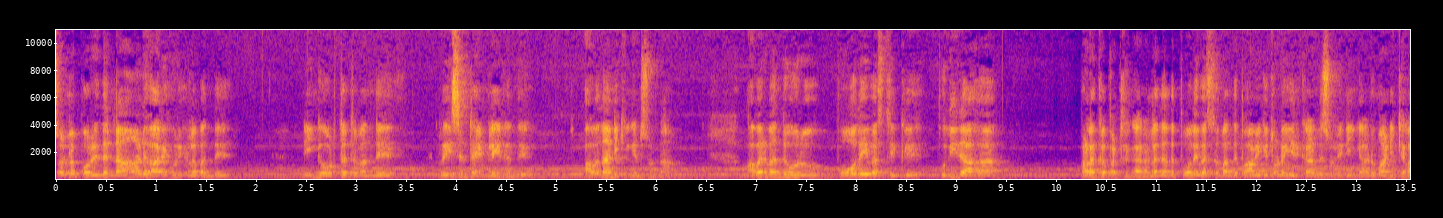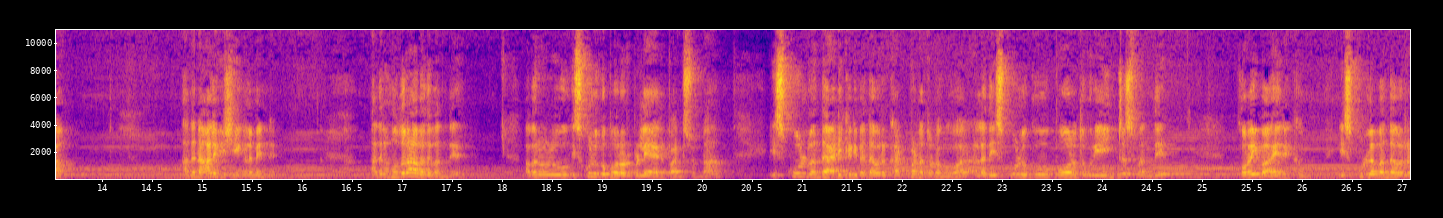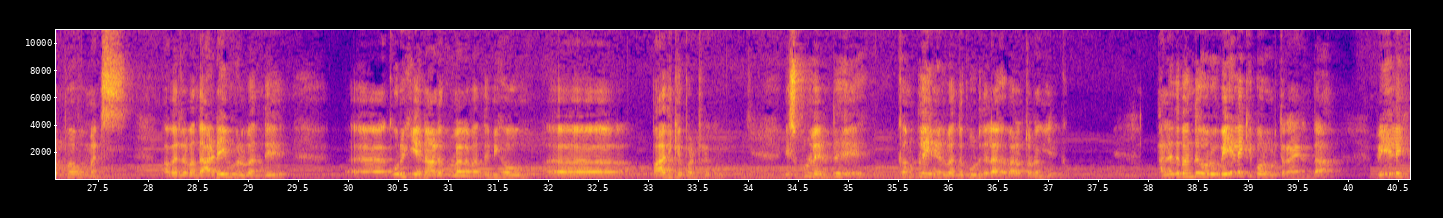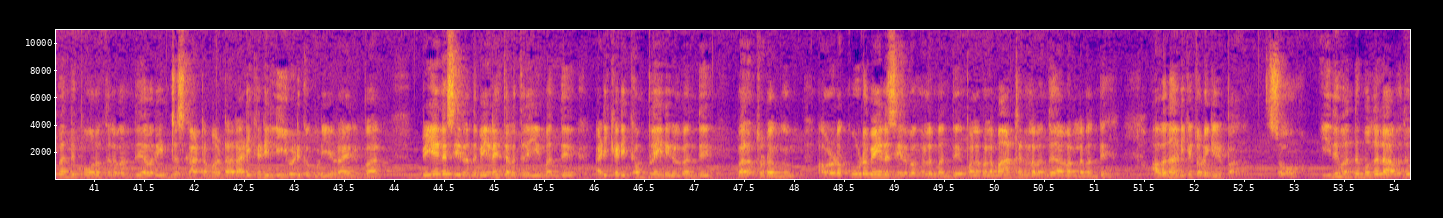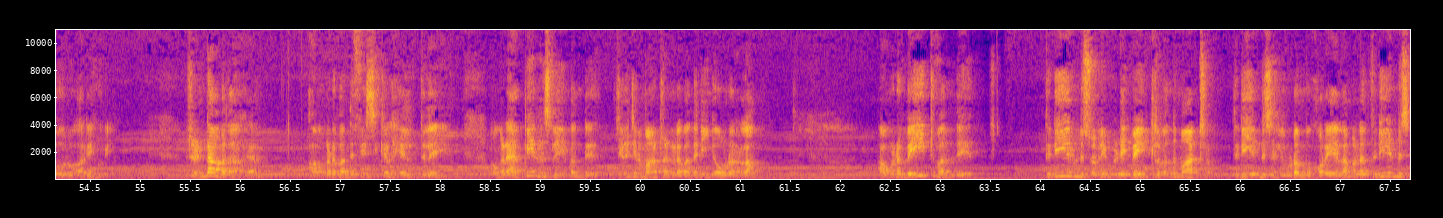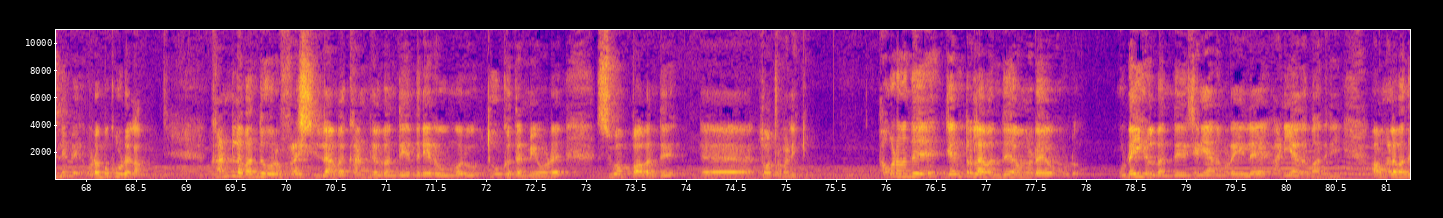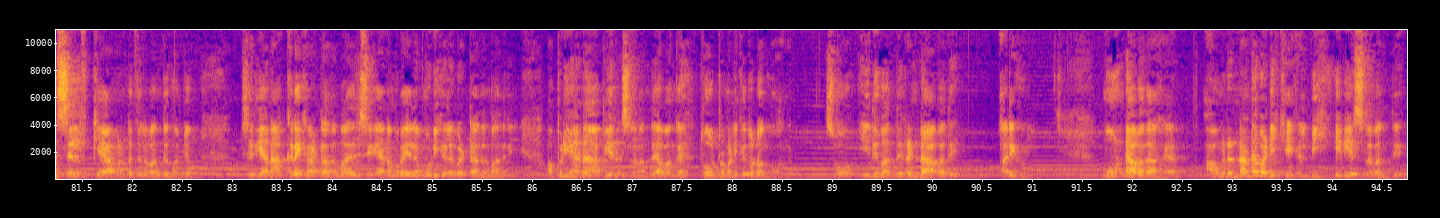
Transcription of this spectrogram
சொல்ல போற இந்த நாலு அறிகுறிகளை வந்து நீங்க ஒருத்தர் வந்து ரீசெண்ட் டைம்ல இருந்து அவதானிக்கீங்கன்னு சொன்னா அவர் வந்து ஒரு போதை வஸ்துக்கு புதிதாக பழக்கப்பட்டிருக்கார். அல்லது அந்த போதை வசம் வந்து பாவிக்க தொடங்கியிருக்காருன்னு சொல்லி நீங்க அனுமானிக்கலாம். அந்த நாலு விஷயங்களும் என்ன? அதுல முதலாவது வந்து அவர் ஒரு ஸ்கூலுக்கு போற ஒரு பிள்ளையா இருப்பார்னு சொன்னா ஸ்கூல் வந்து அடிக்கடி வந்து அவர் கட் பண்ண தொடங்குவார். அல்லது ஸ்கூலுக்கு போறதுக்குரிய இன்ட்ரெஸ்ட் வந்து குறைவாக இருக்கும். ஸ்கூல்ல வந்து அவரோட பெர்ஃபார்மன்ஸ் அவர் வந்து அடைவுகள் வந்து குறுகிய நாளுக்குள்ளால வந்து மிகவும் பாதிக்கப்பட்டிருக்கும். ஸ்கூல்ல இருந்து கம்ப்ளைண்ட்கள் வந்து கூடுதலாக வர தொடங்கியிருக்கும் அல்லது வந்து ஒரு வேலைக்கு போற ஒருத்தராக இருந்தா வேலைக்கு வந்து போறதுல வந்து அவர் இன்ட்ரெஸ்ட் காட்ட மாட்டார் அடிக்கடி லீவ் எடுக்கக்கூடியவராக இருப்பார். வேலை செய்யற அந்த வேலை தளத்திலையும் வந்து அடிக்கடி கம்ப்ளைண்ட்கள் வந்து வர தொடங்கும். அவரோட கூட வேலை செய்யறவங்களும் வந்து பல பல மாற்றங்களை வந்து அவர்ல வந்து அவதானிக்க தொடங்கியிருப்பாங்க. சோ இது வந்து முதலாவது ஒரு அறிகுறி. ரெண்டாவதாக அவங்களோட வந்து பிசிக்கல் ஹெல்த்லையும் அவங்களோட அப்பியரன்ஸ்லையும் வந்து சின்ன சின்ன மாற்றங்களை வந்து நீங்க உணரலாம். அவங்களோட வெயிட் வந்து திடீர்னு சொல்லி வெயிட்ல வந்து மாற்றம். திடீர்னு சொல்லி உடம்பு குறையலாம் அல்லது திடீர்னு சொல்லி உடம்பு கூடலாம். கண்ணில் வந்து ஒரு ஃப்ரெஷ் இல்லாம கண்கள் வந்து எந்த நேரமும் ஒரு தூக்கத்தன்மையோட சிவப்பாக வந்து தோற்றமளிக்கும். அவங்கள வந்து ஜென்ரலா வந்து அவங்களோட உடைகள் வந்து சரியான முறையில் அணியாத மாதிரி அவங்கள வந்து செல்ஃப் கேர் பண்ணுறதுல வந்து கொஞ்சம் சரியான அக்கறை காட்டாத மாதிரி சரியான முறையில் முடிகளை வெட்டாத மாதிரி அப்படியான அப்பியரன்ஸில் வந்து அவங்க தோற்றமளிக்க தொடங்குவாங்க. ஸோ இது வந்து ரெண்டாவது அறிகுறி. மூன்றாவதாக அவங்களோட நடவடிக்கைகள் பிஹேவியர்ஸ்ல வந்து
